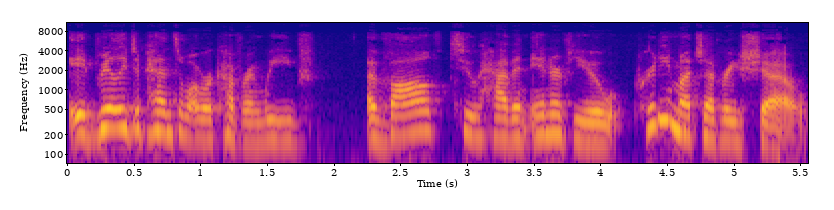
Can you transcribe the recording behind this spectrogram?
it really depends on what we're covering. We've evolved to have an interview pretty much every show,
